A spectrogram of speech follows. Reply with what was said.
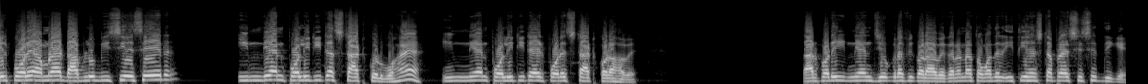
এরপরে আমরা ডাব্লিউবিসিএস এর ইন্ডিয়ান পলিটিটা স্টার্ট করব হ্যাঁ? ইন্ডিয়ান পলিটিটা এর পরে স্টার্ট করা হবে। তারপরে ইন্ডিয়ান জিওগ্রাফি করা হবে, কেননা তোমাদের ইতিহাসটা প্রায় শেষের দিকে।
